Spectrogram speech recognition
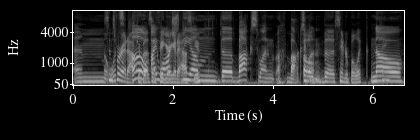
Um, Since we're at AfterBuzz, oh, I figure I watched gotta ask the, you. Um, the box one. Uh, box Oh, one. the Sandra Bullock. No,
